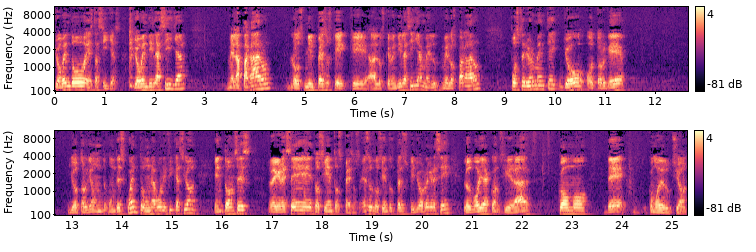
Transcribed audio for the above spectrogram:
yo vendo estas sillas. Yo vendí la silla, me la pagaron, los mil pesos que, a los que vendí la silla me, me los pagaron. Posteriormente yo otorgué, yo otorgué un, un, descuento, una bonificación. Entonces regresé 200 pesos. Esos 200 pesos que yo regresé los voy a considerar como, de, como deducción.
